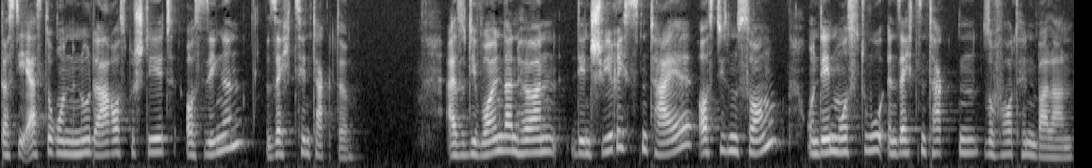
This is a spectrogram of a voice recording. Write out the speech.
dass die erste Runde nur daraus besteht, aus Singen 16 Takte. Also die wollen dann hören den schwierigsten Teil aus diesem Song und den musst du in 16 Takten sofort hinballern.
